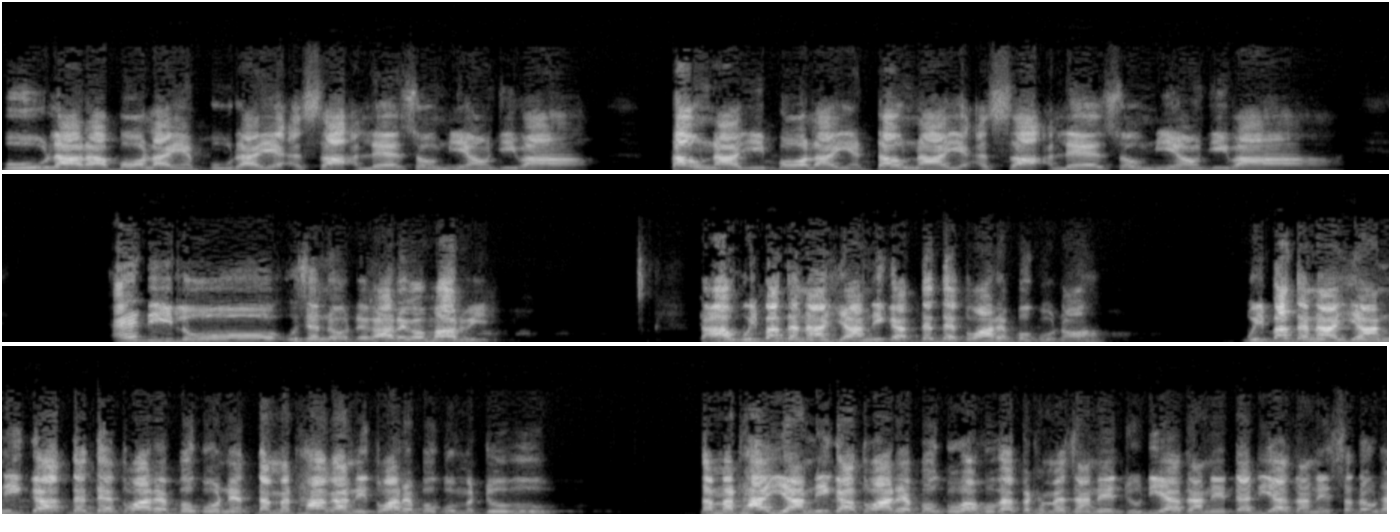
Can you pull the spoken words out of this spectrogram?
ပူလာတာပေါ်လာရင်ပူတာရဲ့အစအလဲဆုံးမြင်အောင်ကြည့်ပါတောက်နာကြီးပေါ်လာရင် တောက်နာရဲ့အစအလဲဆုံးမြင်အောင်ကြည့်ပါအဲ့ဒီလိုဥစ္စံတော်ဒကာဒကမတွေဒါဝိပဿနာယာနိကတက်တက်သွားတဲ့ပုဂ္ဂိုလ်နော် ဝိပဿနာယာနိကတက်တက်သွားတဲ့ပုဂ္ဂိုလ်နဲ့တမထကနေသွားတဲ့ပုဂ္ဂိုလ်မတူဘူးတမထယာနိကသွားတဲ့ပုဂ္ဂိုလ်ကဟိုဘက်ပထမဇန်နဲ့ဒုတိယဇန်နဲ့တတိယဇန်နဲ့စတုထ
